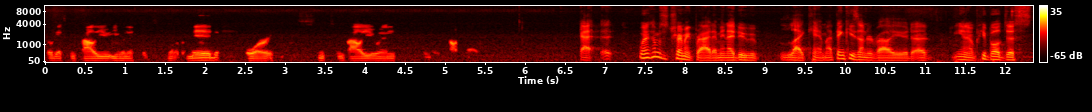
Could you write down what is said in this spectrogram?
still get some value, even if it's you know, mid or sneak some value in. Yeah, when it comes to Trey McBride, I mean, I do like him. I think he's undervalued. You know, people just,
